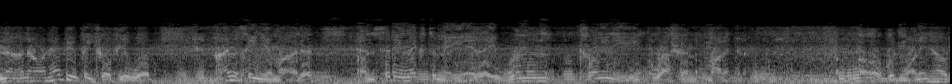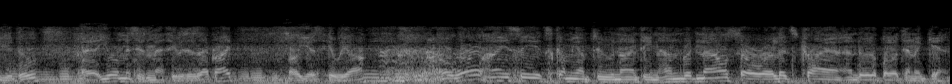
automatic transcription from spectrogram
Now, now, I'd have you picture, if you would, I'm a senior monitor, and sitting next to me is a woman trainee Russian monitor. Oh, good morning. How do you do? Uh, you're Mrs. Matthews, is that right? Oh, yes, here we are. Oh, well, I see it's coming up to 1900 now, so uh, let's try and do the bulletin again,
